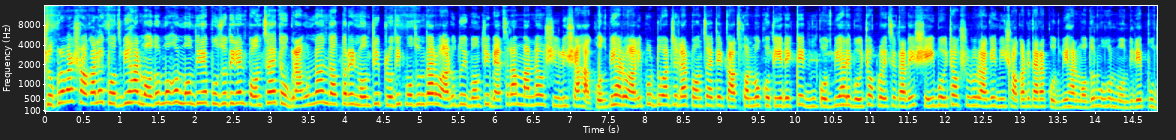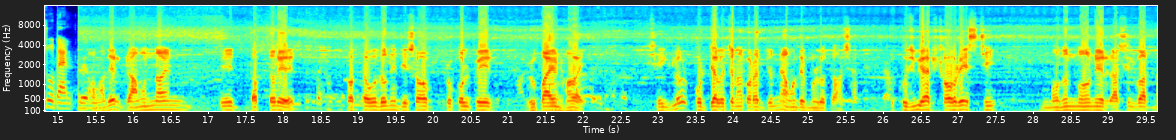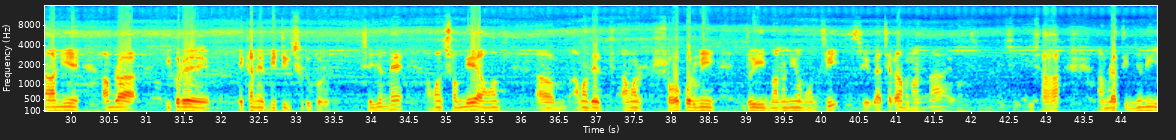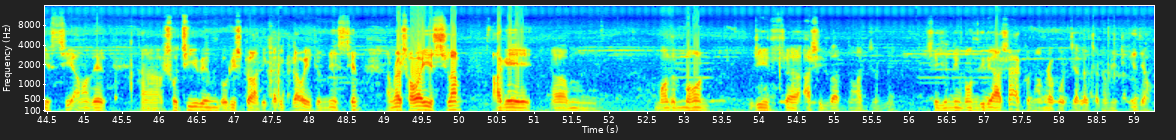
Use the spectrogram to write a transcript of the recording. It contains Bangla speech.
শুক্রবার সকালে কোচবিহার মদনমোহন মন্দিরে পুজো দিলেন পঞ্চায়েত ও গ্রাম উন্নয়ন দপ্তরের মন্ত্রী প্রদীপ মজুমদার ও আরও দুই মন্ত্রী বেচারাম মান্না ও শিউলি সাহা। কোচবিহার ও আলিপুরদুয়ার জেলার পঞ্চায়েতের কাজকর্ম খতিয়ে দেখতে কোচবিহারে বৈঠক রয়েছে তাদের। সেই বৈঠক শুরুর আগে দিন সকালে তারা কোচবিহার মদনমোহন মন্দিরে পুজো দেন। আমাদের গ্রাম উন্নয়ন দপ্তরের তত্ত্বাবধানে যেসব প্রকল্পের রূপায়ণ হয়, সেইগুলোর পর্যালোচনা করার জন্য আমাদের মূলত আসা তো কুচবিহার শহরে এসেছি মদনমোহনের আশীর্বাদ না নিয়ে আমরা কি করে এখানে মিটিং শুরু করব? সেই জন্যে আমার সঙ্গে আমার আমাদের আমার সহকর্মী দুই মাননীয় মন্ত্রী শ্রী বেচারাম মান্না এবং শ্রীমতী শিল্পী সাহা আমরা তিনজনই এসছি। আমাদের সচিব এবং বরিষ্ঠ আধিকারিকরাও এই জন্য এসছেন। আমরা সবাই এসছিলাম আগে আম, মদনমোহন জির আশীর্বাদ নেওয়ার জন্যে। সেই জন্যই মন্দিরে আসা এখন আমরা পর্যালোচনা মিটিংয়ে যাব।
